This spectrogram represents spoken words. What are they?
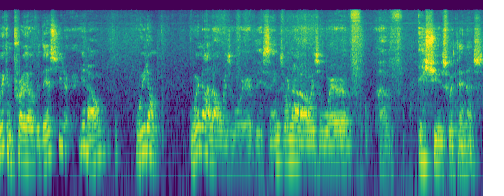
we can pray over this. You know, you know, we don't. We're not always aware of these things. We're not always aware of of issues within us.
